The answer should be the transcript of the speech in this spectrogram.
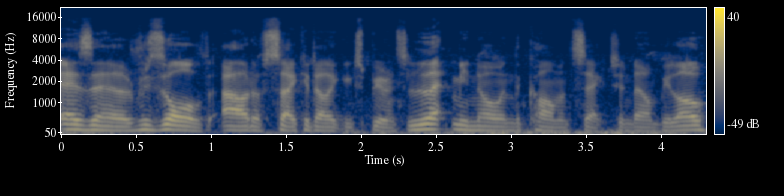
as a result out of psychedelic experience? Let me know in the comment section down below,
